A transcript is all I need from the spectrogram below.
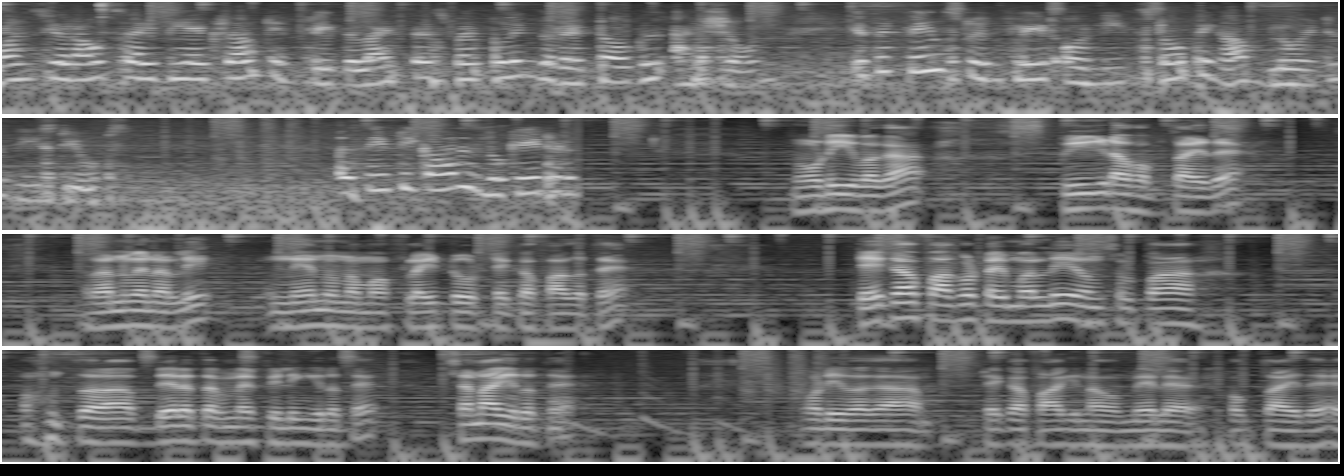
Once you're outside the aircraft, inflate the life vest by pulling the red toggle as shown. If it fails to inflate or needs stopping up, blow into these tubes. A safety car is located ನೋಡಿ ಇವಾಗ ಸ್ಪೀಡಾಗಿ ಹೋಗ್ತಾ ಇದೆ ರನ್ವೇನಲ್ಲಿ ಇನ್ನೇನು ನಮ್ಮ ಫ್ಲೈಟು ಟೇಕ್ ಆಫ್ ಆಗುತ್ತೆ ಟೇಕ್ ಆಫ್ ಆಗೋ ಟೈಮಲ್ಲಿ ಒಂದು ಸ್ವಲ್ಪ ಒಂಥರ ಬೇರೆ ಥರನೇ ಫೀಲಿಂಗ್ ಇರುತ್ತೆ ಚೆನ್ನಾಗಿರುತ್ತೆ ನೋಡಿ ಇವಾಗ ಟೇಕ್ ಆಫ್ ಆಗಿ ನಾವು ಮೇಲೆ ಹೋಗ್ತಾ ಇದೆ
